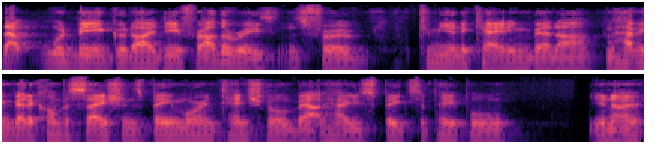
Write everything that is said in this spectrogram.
that would be a good idea for other reasons, for communicating better, having better conversations, being more intentional about how you speak to people, you know.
